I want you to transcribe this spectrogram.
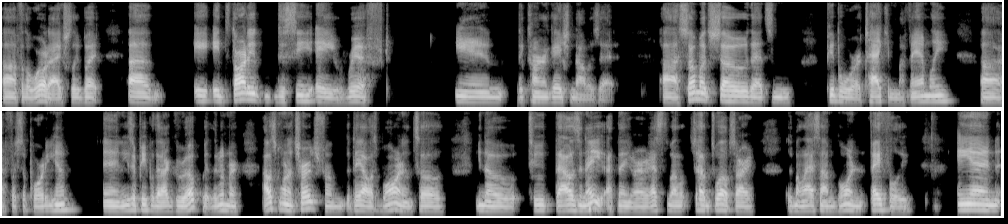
uh, for the world actually, but um, it, it started to see a rift in the congregation I was at. Uh, so much so that some people were attacking my family uh, for supporting him. And these are people that I grew up with. Remember, I was going to church from the day I was born until, you know, 2008, I think, or that's my 2012, sorry, was my last time going faithfully. And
